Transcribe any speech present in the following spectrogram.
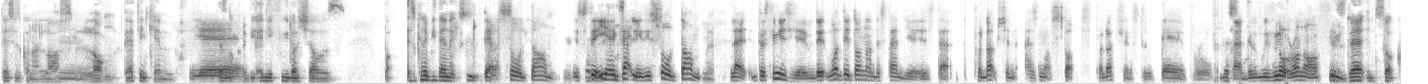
this is gonna last Mm. long. They're thinking yeah. there's not gonna be any food on shelves, but it's gonna be there next week. they're so dumb. It's the, yeah, exactly. They're so dumb. Yeah. Like the thing is, here, they, what they don't understand here is that production has not stopped. Production's still there, bro. Like we've not run out of It's food there in stock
